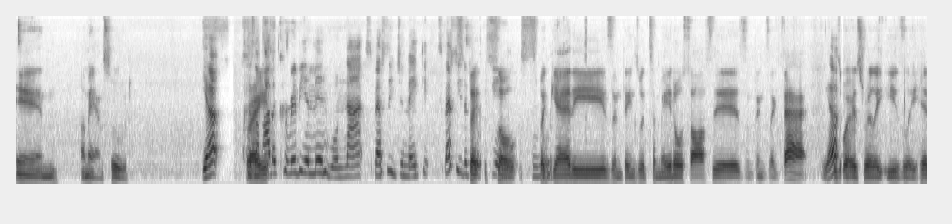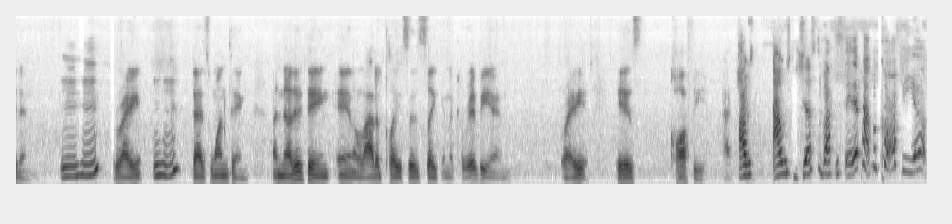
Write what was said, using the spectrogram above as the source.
in a man's food. Yep. Because right? a lot of Caribbean men will not, especially Jamaican, especially the Sp- so mm-hmm. spaghettis and things with tomato sauces and things like that yep. is where it's really easily hidden. Mm-hmm. right? Mm-hmm. That's one thing. Another thing in a lot of places, like in the Caribbean, right, is coffee. Actually. I was I was just about to say that pop of coffee up.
